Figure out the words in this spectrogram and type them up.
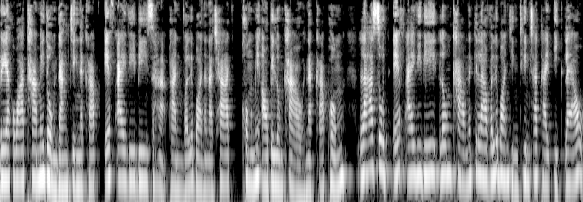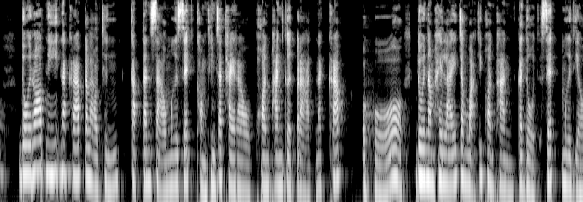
เรียกว่าถ้าไม่โด่งดังจริงนะครับ FIVB สหพันธ์วอลเลย์บอลนานาชาติ คงไม่เอาไปลงข่าวนะครับผม ล่าสุด FIVB ลงข่าวนักกีฬาวอลเลย์บอลหญิงทีมชาติไทยอีกแล้ว โดยรอบนี้นะครับกล่าวถึงกัปตันสาวมือเซตของทีมชาติไทยเราพรพันธ์เกิดปราดนะครับ โอ้โห โดยนำไฮไลท์จังหวะที่พรพันธ์กระโดดเซตมือเดียว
